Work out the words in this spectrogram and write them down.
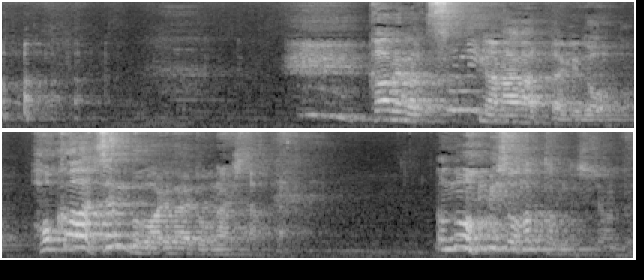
彼は罪がなかったけど他は全部我々と同じだった。脳みそあったんですよちゃんと。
